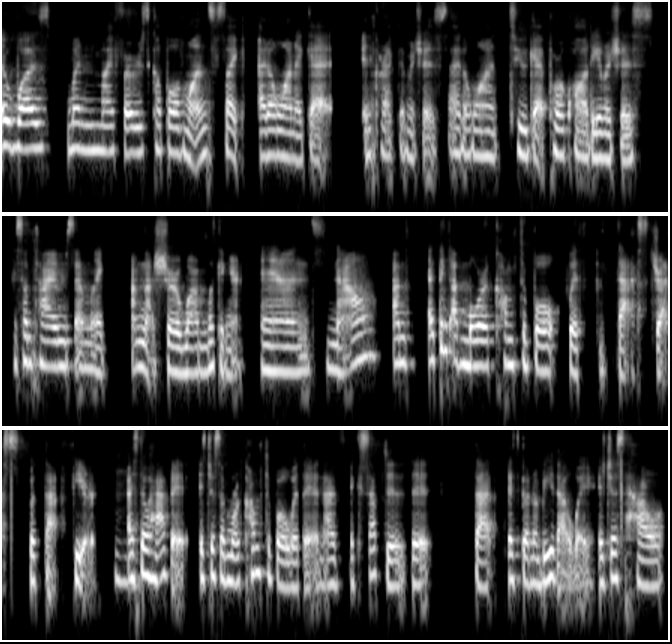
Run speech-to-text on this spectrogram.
It was when my first couple of months, like, I don't want to get incorrect images. I don't want to get poor quality images. Sometimes I'm like, I'm not sure what I'm looking at. And now I'm I think I'm more comfortable with that stress, with that fear. Mm-hmm. I still have it. It's just I'm more comfortable with it and I've accepted it that it's gonna be that way. It's just how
